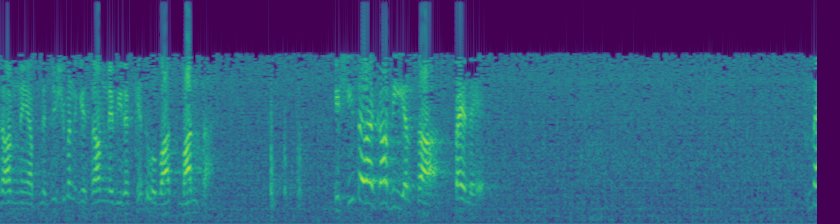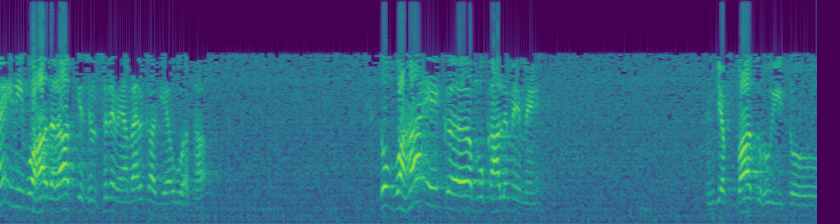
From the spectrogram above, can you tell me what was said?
سامنے، اپنے دشمن کے سامنے بھی رکھے تو وہ بات مانتا ہے۔ اسی طرح کافی عرصہ پہلے میں انہی محاذرات کے سلسلے میں امریکہ گیا ہوا تھا۔ تو وہاں ایک مکالمے میں جب بات ہوئی تو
